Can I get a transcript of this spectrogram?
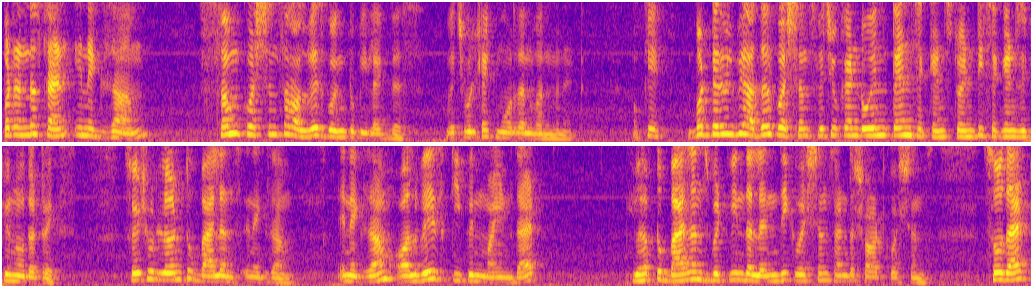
But understand in exam some questions are always going to be like this which will take more than one minute. Okay? But there will be other questions which you can do in 10 seconds 20 seconds if you know the tricks. So you should learn to balance in exam. In exam always keep in mind that you have to balance between the lengthy questions and the short questions. So that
